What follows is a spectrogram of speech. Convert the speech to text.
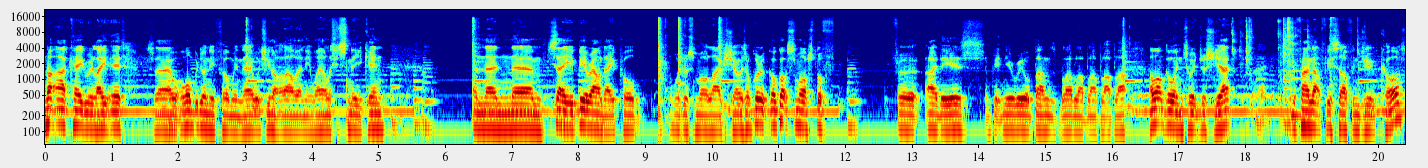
not arcade related, so I won't be doing any filming there, which you're not allowed anyway, unless you sneak in. And then, um, say, be around April, we'll do some more live shows. I've got, I've got some more stuff for ideas. I'm getting new reel bands, blah blah blah blah blah. I won't go into it just yet. You'll find out for yourself in due course.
